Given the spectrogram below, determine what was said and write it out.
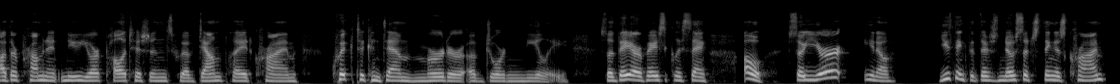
other prominent new york politicians who have downplayed crime quick to condemn murder of jordan neely. So they are basically saying oh so you're you know you think that there's no such thing as crime,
